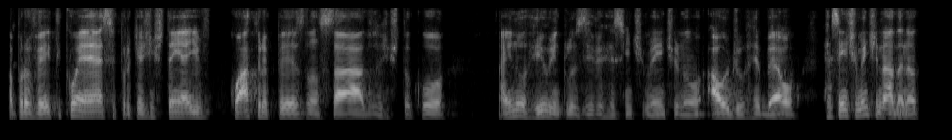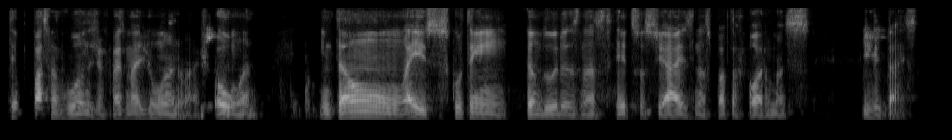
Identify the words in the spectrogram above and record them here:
Aproveita e conhece, porque a gente tem aí quatro EPs lançados, a gente tocou aí no Rio, inclusive, recentemente, no Áudio Rebel. Recentemente nada, né? O tempo passa voando, já faz mais de um ano, acho, ou um ano. Então, é isso. Escutem Canduras nas redes sociais, nas plataformas digitais.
